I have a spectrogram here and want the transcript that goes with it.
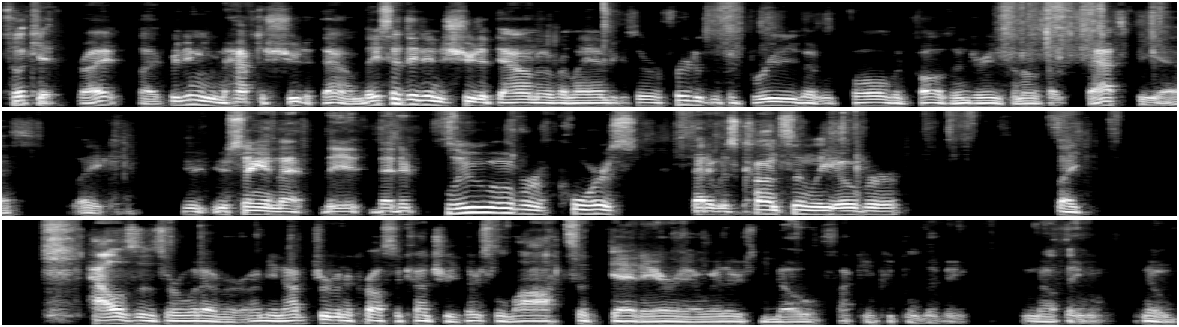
took it, right? Like we didn't even have to shoot it down. They said they didn't shoot it down over land because they were afraid of the debris that would fall and cause injuries. And I was like, that's BS. Like you're you're saying that the that it flew over, of course, that it was constantly over like houses or whatever. I mean, I've driven across the country. There's lots of dead area where there's no fucking people living nothing, no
